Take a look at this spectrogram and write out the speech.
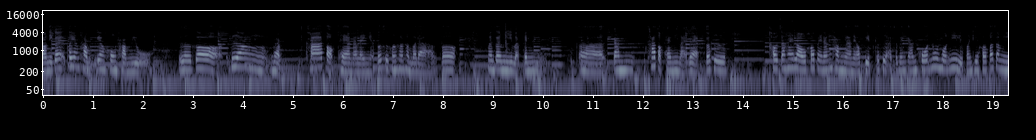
ตอนนี้ก็ ก็ยังทำยังคงทำอยู่ แล้วก็เรื่องแบบค่าตอบแทนอะไรเงี้ย ก็คือค่อนข้างธรรมดา ก็มันจะมีแบบเป็นการค่าตอบแทนมีหลายแบบ ก็คือ เขาจะให้เราเข้าไปนั่งทำงานในออฟฟิศก็คืออาจจะเป็นการโพสต์นู่นโพสต์นี่หรือบางทีเขาก็จะมี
